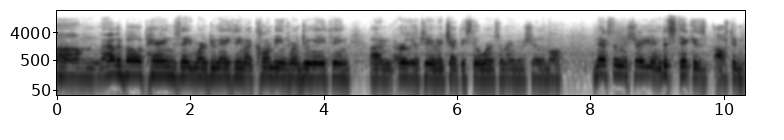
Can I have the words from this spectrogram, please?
Um, my other boa pairings, they weren't doing anything. My Colombians weren't doing anything. Um, earlier today when I checked, they still weren't, so I'm not even going to show them off. Next, I'm going to show you, and this stick is often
